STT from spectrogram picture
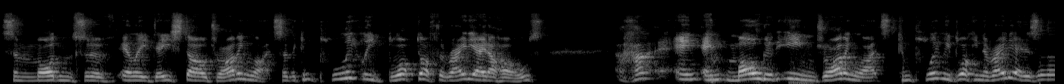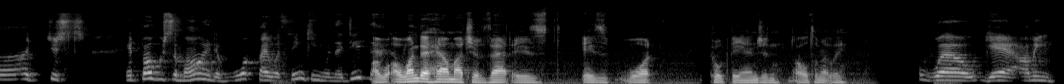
some modern sort of LED style driving lights. So they completely blocked off the radiator holes and, and molded in driving lights, completely blocking the radiators. Uh, I just it boggles the mind of what they were thinking when they did that. I, I wonder how much of that is is what cooked the engine ultimately. Well, yeah, I mean,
